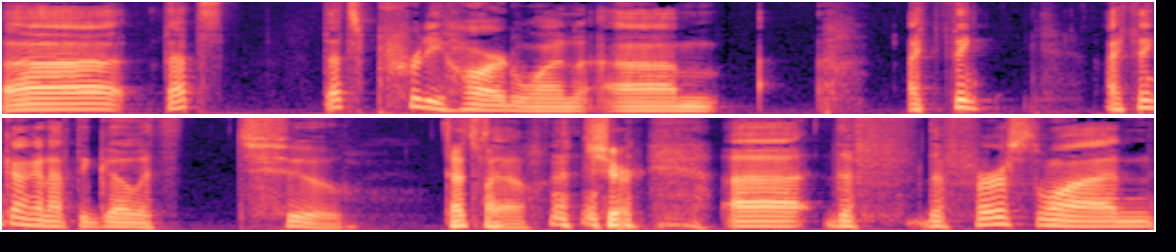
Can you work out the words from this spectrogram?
Uh, that's that's a pretty hard one. Um, I think I think I'm gonna have to go with two. That's fine. So, Sure. uh, the f- the first one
